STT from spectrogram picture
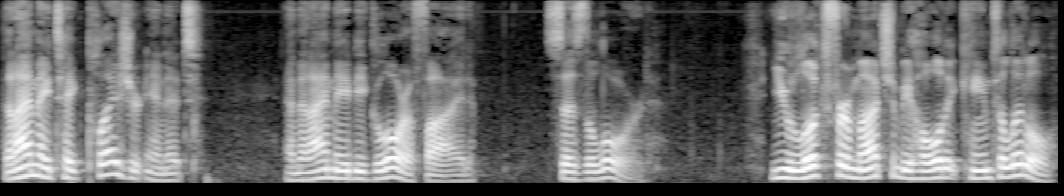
that I may take pleasure in it, and that I may be glorified, says the Lord. You looked for much, and behold, it came to little.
